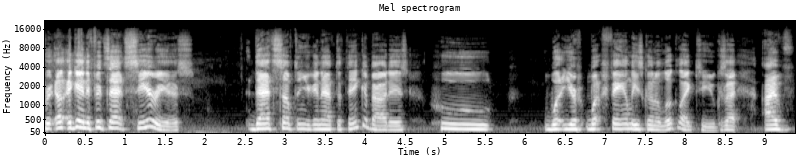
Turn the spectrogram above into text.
Uh, Again, if it's that serious, that's something you're going to have to think about is who, what your what family's going to look like to you. Because I I've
